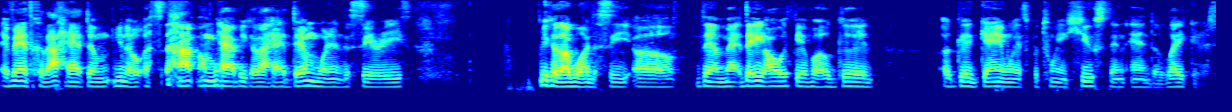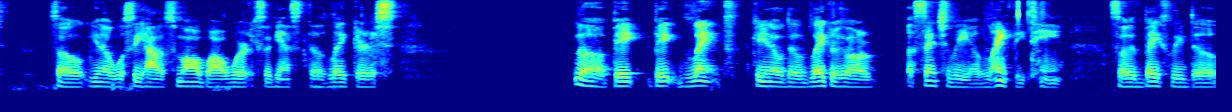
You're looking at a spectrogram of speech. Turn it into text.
advance because I had them. You know, I'm happy because I had them winning the series because I wanted to see uh, them. They always give a good a good game when it's between Houston and the Lakers. So you know, we'll see how the small ball works against the Lakers. The uh, big big length. You know, the Lakers are essentially a lengthy team. So it's basically the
